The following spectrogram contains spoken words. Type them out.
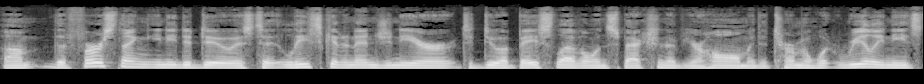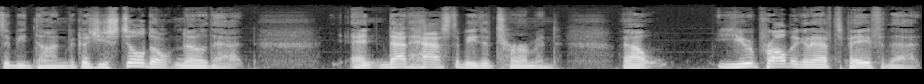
Um, the first thing you need to do is to at least get an engineer to do a base level inspection of your home and determine what really needs to be done because you still don't know that. And that has to be determined. Now, you're probably going to have to pay for that.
